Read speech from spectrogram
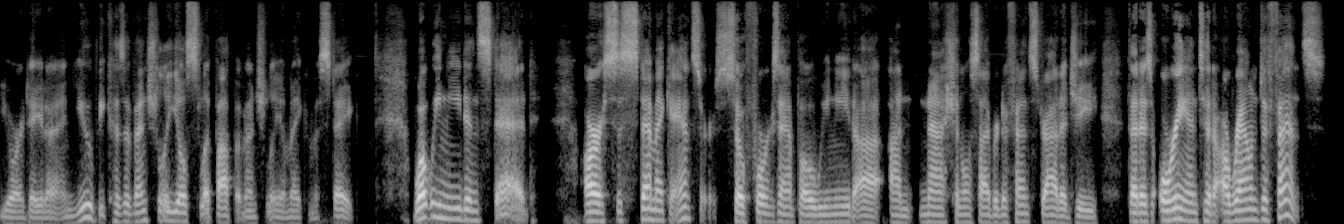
your data and you because eventually you'll slip up, eventually you'll make a mistake. What we need instead are systemic answers. So, for example, we need a, a national cyber defense strategy that is oriented around defense.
